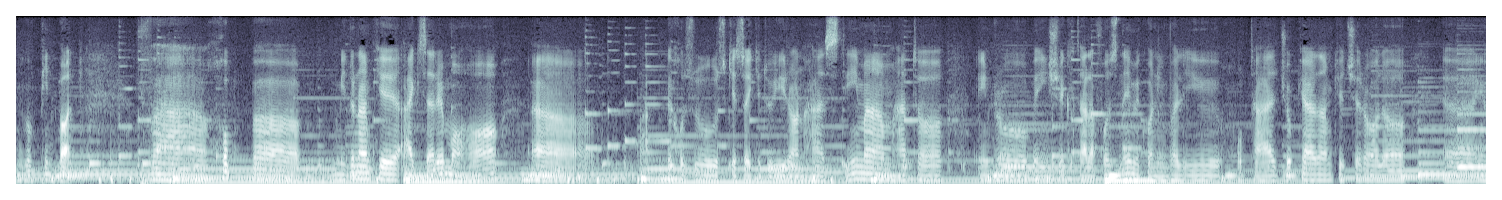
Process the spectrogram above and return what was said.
می‌گفت پینبال و خب می‌دونم که اکثر ماها به خصوص کسایی که تو ایران هستیم هم حتی این رو به این شکل تلفظ نمی کنیم ولی خب تعجب کردم که چرا حالا این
